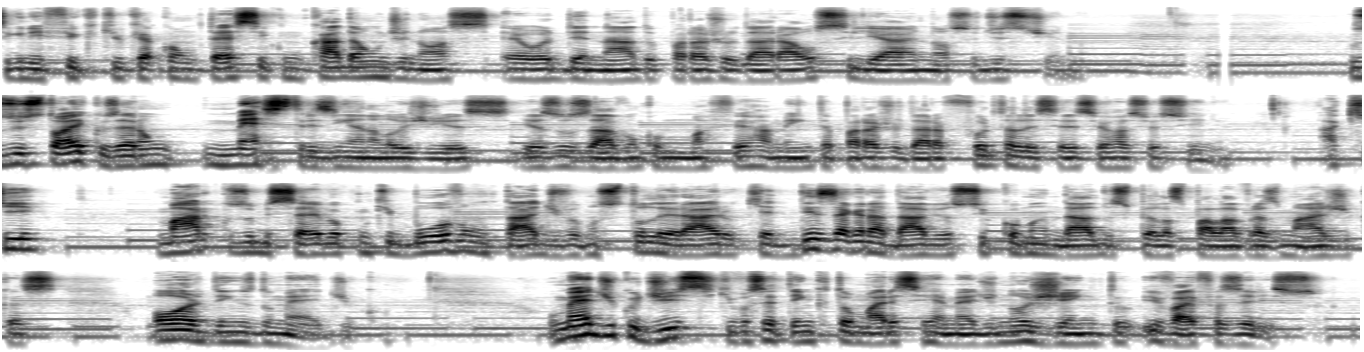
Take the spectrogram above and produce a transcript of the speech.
significa que o que acontece com cada um de nós é ordenado para ajudar a auxiliar nosso destino. Os estoicos eram mestres em analogias e as usavam como uma ferramenta para ajudar a fortalecer seu raciocínio. Aqui, Marcos observa com que boa vontade vamos tolerar o que é desagradável se comandados pelas palavras mágicas ordens do médico. O médico disse que você tem que tomar esse remédio nojento e vai fazer isso.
